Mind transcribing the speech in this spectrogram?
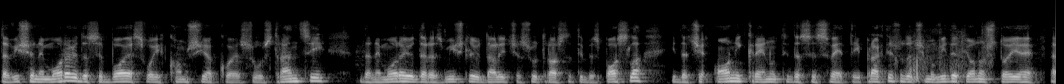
da više ne moraju da se boje svojih komšija koje su u stranci, da ne moraju da razmišljaju da li će sutra ostati bez posla i da će oni krenuti da se svete. I praktično da ćemo videti ono što je uh,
